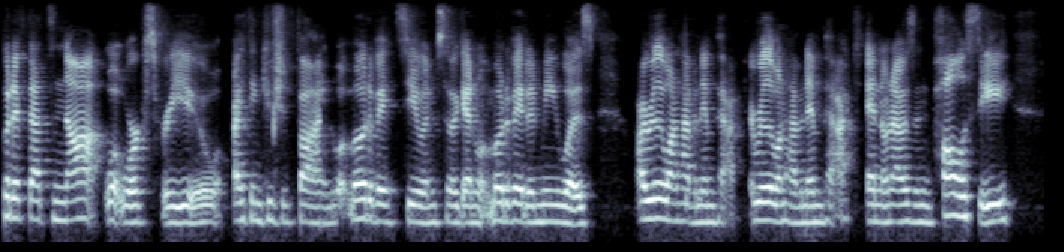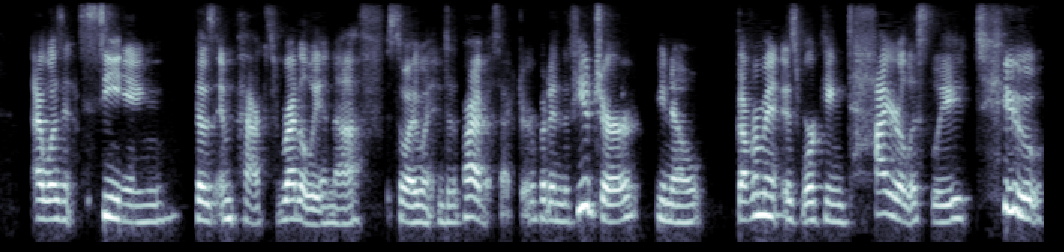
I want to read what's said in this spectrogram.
But if that's not what works for you, I think you should find what motivates you. And so again, what motivated me was I really want to have an impact. I really want to have an impact. And when I was in policy, I wasn't seeing those impacts readily enough. So I went into the private sector. But in the future, you know, government is working tirelessly to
